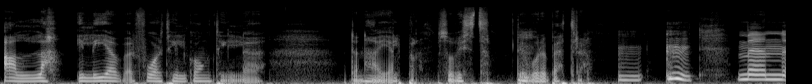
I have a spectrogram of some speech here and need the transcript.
alla elever får tillgång till eh, den här hjälpen. Så visst, det mm. vore bättre. Mm. Men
